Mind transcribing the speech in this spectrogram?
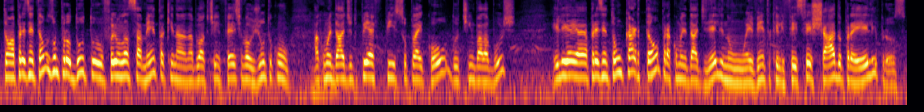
Então apresentamos um produto, foi um lançamento aqui na, na Blockchain Festival junto com a comunidade do PFP Supply Co, do Tim Balabush. Ele eh, apresentou um cartão para a comunidade dele, num evento que ele fez fechado para ele, para os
